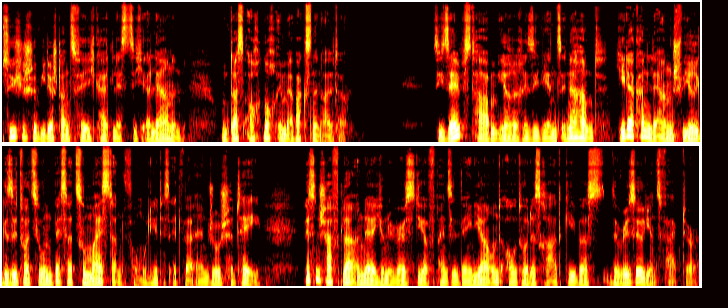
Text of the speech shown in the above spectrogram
psychische Widerstandsfähigkeit lässt sich erlernen, und das auch noch im Erwachsenenalter. Sie selbst haben ihre Resilienz in der Hand. Jeder kann lernen, schwierige Situationen besser zu meistern, formuliert es etwa Andrew Chatey, Wissenschaftler an der University of Pennsylvania und Autor des Ratgebers The Resilience Factor.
